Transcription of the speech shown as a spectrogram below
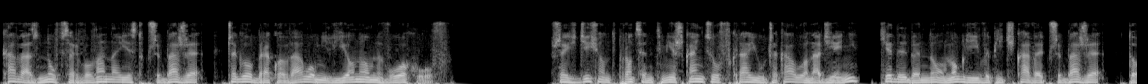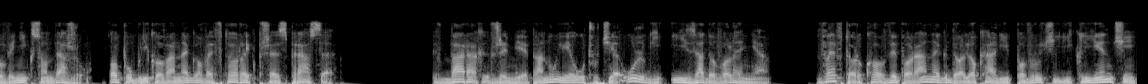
Kawa znów serwowana jest przy barze, czego brakowało milionom Włochów. 60% mieszkańców kraju czekało na dzień, kiedy będą mogli wypić kawę przy barze, to wynik sondażu, opublikowanego we wtorek przez prasę. W barach w Rzymie panuje uczucie ulgi i zadowolenia. We wtorkowy poranek do lokali powrócili klienci,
